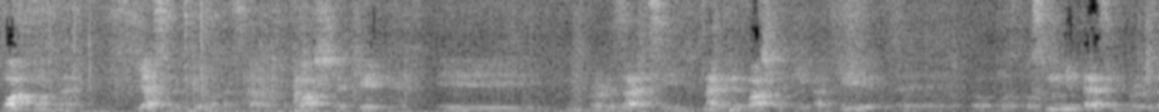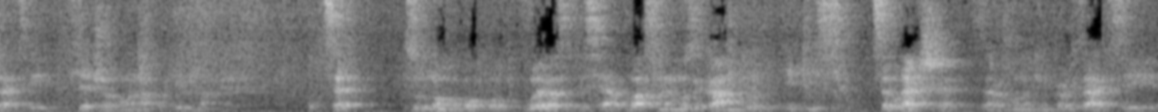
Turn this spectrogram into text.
два можна, я суб'єктивно так скажу, два шляхи е, імпровізації, навіть не два шляхи, а дві е, основні тези імпровізації, для чого вона потрібна. Це з одного боку виразитися власне музиканту, якийсь це легше за рахунок імпровізації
